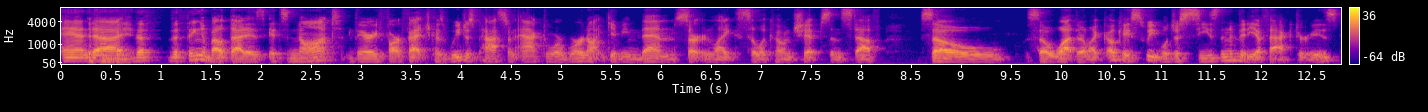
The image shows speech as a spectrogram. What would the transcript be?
And uh, the the thing about that is it's not very far fetched because we just passed an act where we're not giving them certain like silicone chips and stuff. So so what they're like, okay, sweet, we'll just seize the Nvidia factories,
